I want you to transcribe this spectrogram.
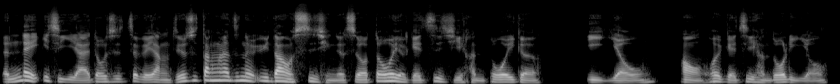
人类一直以来都是这个样子，就是当他真的遇到事情的时候，都会有给自己很多一个理由，哦，会给自己很多理由。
